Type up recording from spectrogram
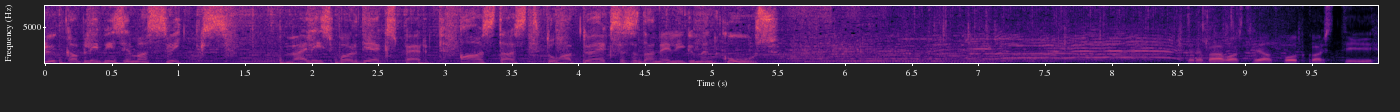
lükkab libisema Sviks, välispordiekspert aastast tuhat üheksasada nelikümmend kuus tere päevast, head podcasti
